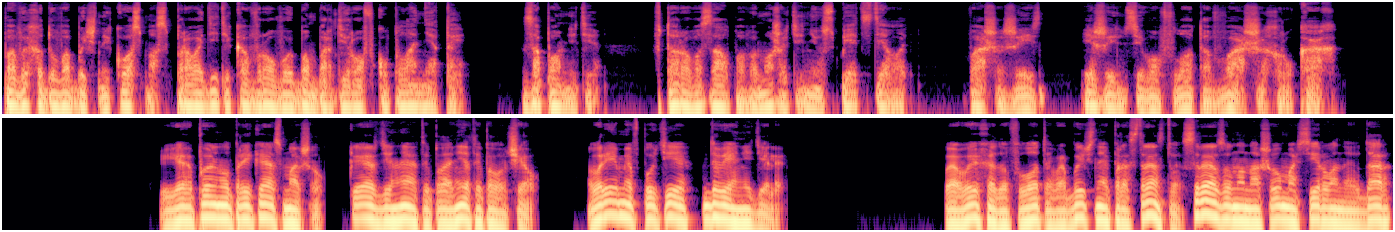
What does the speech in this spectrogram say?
по выходу в обычный космос, проводите ковровую бомбардировку планеты. Запомните, второго залпа вы можете не успеть сделать. Ваша жизнь и жизнь всего флота в ваших руках. Я понял приказ, маршал. Координаты планеты получил. Время в пути две недели. По выходу флота в обычное пространство сразу наношу массированный удар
